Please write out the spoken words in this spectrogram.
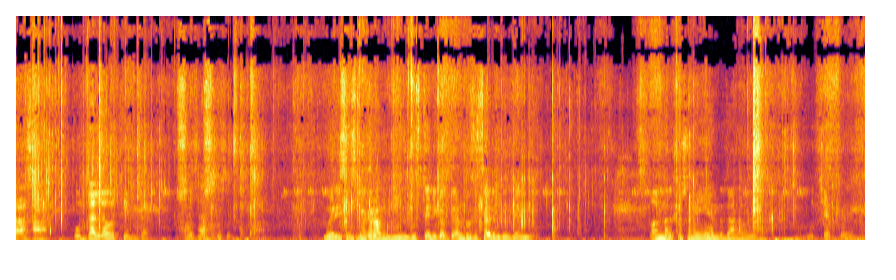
टास्क उनका लव थीम का मेरी इसमें अगर हम घुसते निकलते हैं दूसरी साइड निकल जाएँगे। अंदर कुछ नहीं है अंदर जाना होगा। चेक करेंगे।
